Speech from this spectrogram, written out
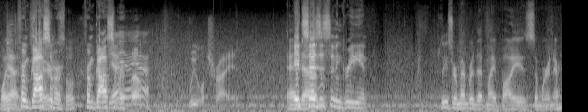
Well, yeah, From Gossamer. silk. From Yeah, Gossamer. yeah, Well, yeah. We will try it. And, It says um, it's an ingredient. Please remember that my body is somewhere in there.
